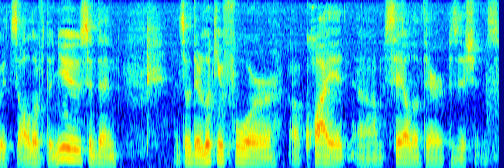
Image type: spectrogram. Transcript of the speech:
it's all over the news, and then and so they're looking for a quiet um, sale of their positions.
